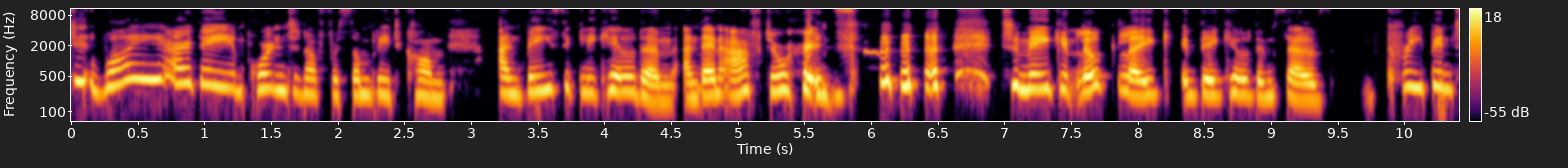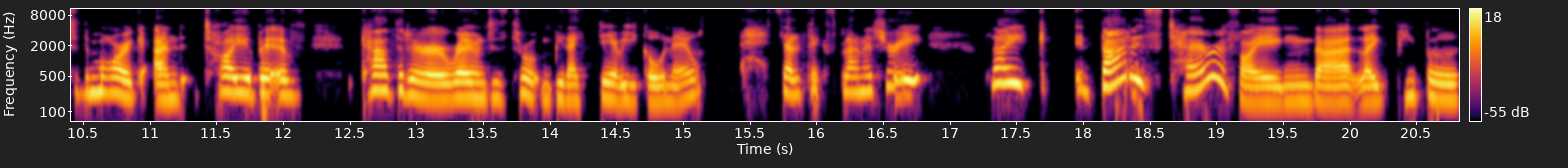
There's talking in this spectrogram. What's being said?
do? Why are they important enough for somebody to come and basically kill them, and then afterwards to make it look like they killed themselves, creep into the morgue and tie a bit of catheter around his throat and be like, "There you go now, self-explanatory." Like that is terrifying. That like people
